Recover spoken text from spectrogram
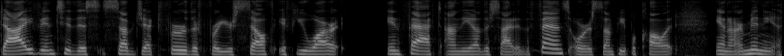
dive into this subject further for yourself if you are, in fact, on the other side of the fence, or as some people call it, an Arminian,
